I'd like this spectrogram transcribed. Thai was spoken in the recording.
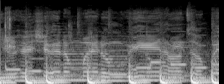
อยู่เฉยๆทำไมต้องวินงเอาเธอ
